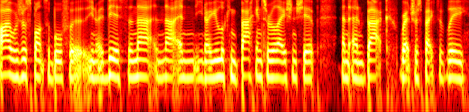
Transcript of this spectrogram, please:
I was responsible for you know this and that and that, and you know, you're looking back into a relationship and and back retrospectively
